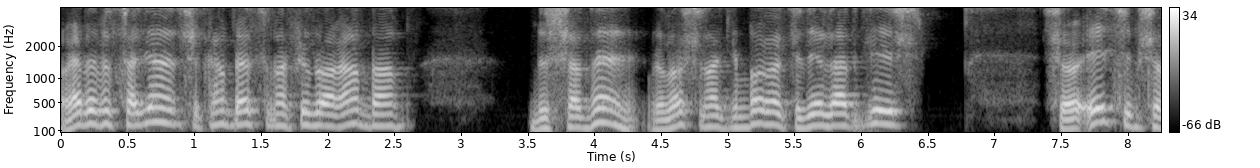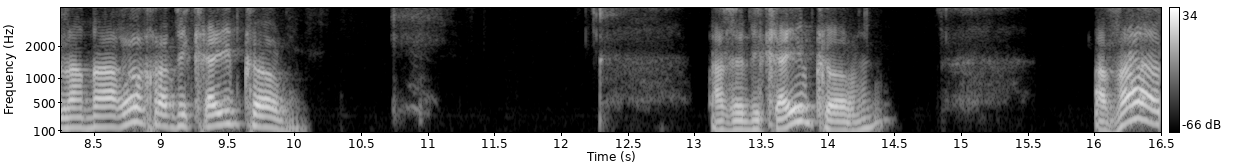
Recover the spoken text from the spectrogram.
הרב מציין שכאן בעצם אפילו הרמב"ם משנה ולא שנה גימורה כדי להדגיש שהעצים של המערוכה נקראים קורבן. אז הם נקראים קורבן, אבל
